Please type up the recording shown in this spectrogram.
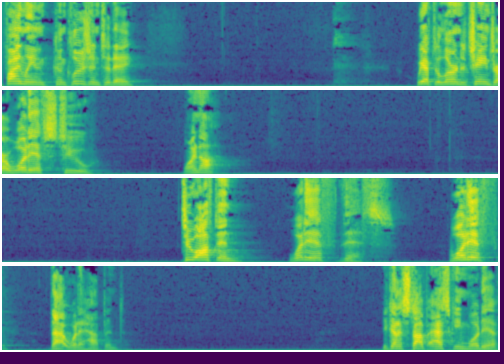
Finally, in conclusion today, we have to learn to change our what ifs to why not? Too often, what if this? What if that would have happened? You got to stop asking what if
